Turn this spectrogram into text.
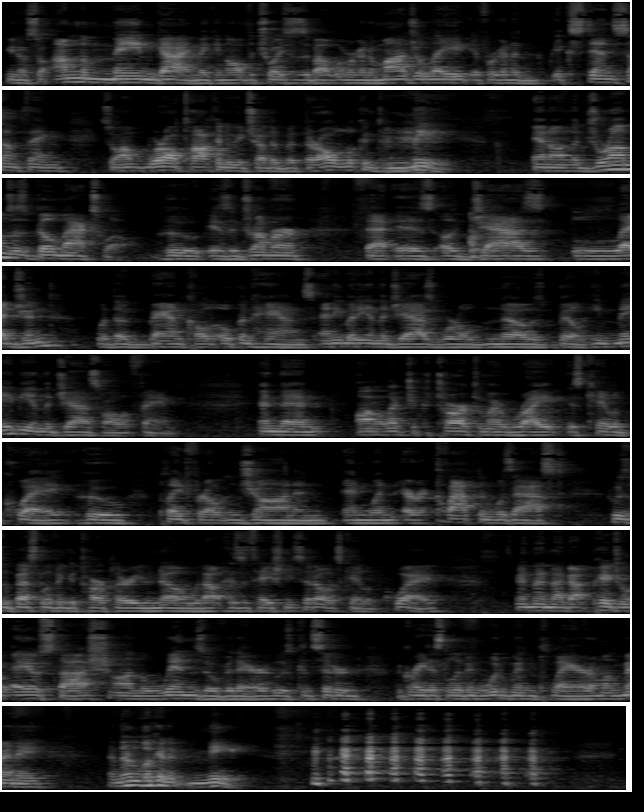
you know, so I'm the main guy making all the choices about when we're going to modulate, if we're going to extend something. So I'm, we're all talking to each other, but they're all looking to me. And on the drums is Bill Maxwell, who is a drummer that is a jazz legend with a band called Open Hands. Anybody in the jazz world knows Bill. He may be in the Jazz Hall of Fame. And then on electric guitar to my right is Caleb Quay, who played for Elton John. And, and when Eric Clapton was asked, who's the best living guitar player you know, without hesitation, he said, oh, it's Caleb Quay. And then I got Pedro Eustache on the winds over there, who is considered the greatest living woodwind player among many. And they're looking at me.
